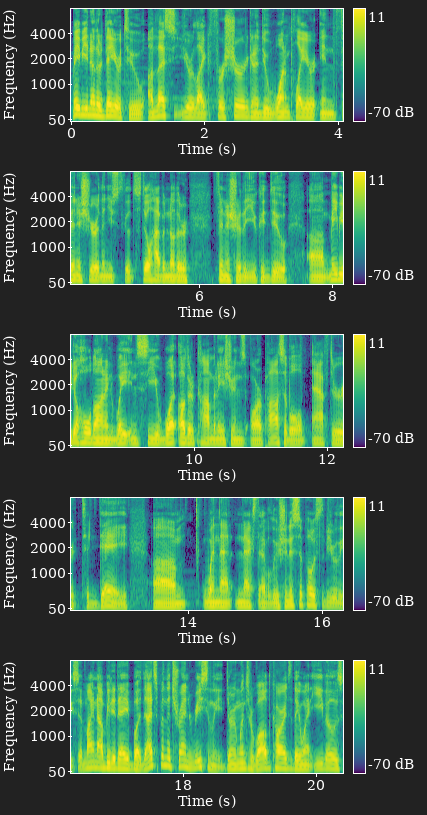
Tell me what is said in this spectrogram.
maybe another day or two, unless you're like for sure going to do one player in finisher, then you st still have another finisher that you could do. Um, maybe to hold on and wait and see what other combinations are possible after today. Um, when that next evolution is supposed to be released. It might not be today, but that's been the trend recently. During Winter Wildcards, they went Evos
